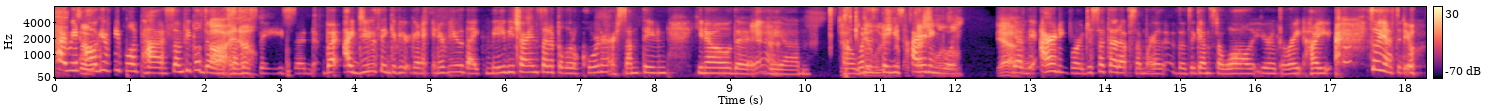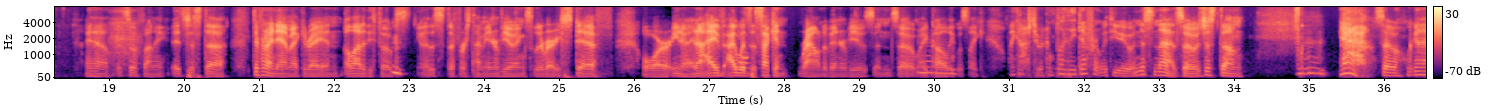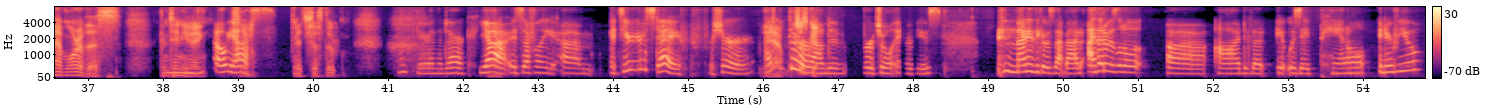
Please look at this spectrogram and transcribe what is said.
I mean, So- I'll give people a pass. Some people don't Oh, have I space, and but I do think if you're going to interview, like maybe try and set up a little corner or something. You know, the the um Oh, give what the is it they use? Ironing board. Yeah, yeah the ironing board. Just set that up somewhere that's against a wall that you're at the right height. That's all you have to do. I know. It's so funny. It's just a different dynamic, right? And a lot of these Mm. folks, you know, this is their first time interviewing, so they're very stiff, or you know. And I've I was Yeah. the second round of interviews, and so my Mm. colleague was like, "Oh my gosh, they were completely different with you, and this and that." So it's just um, yeah. So we're gonna have more of this continuing. Oh yes. It's just You're in the dark. Yeah, it's definitely um it's here to stay for sure. I Yeah, is through a good. round of virtual interviews. I didn't think it was that bad. I thought it was a little uh odd that it was a panel interview.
